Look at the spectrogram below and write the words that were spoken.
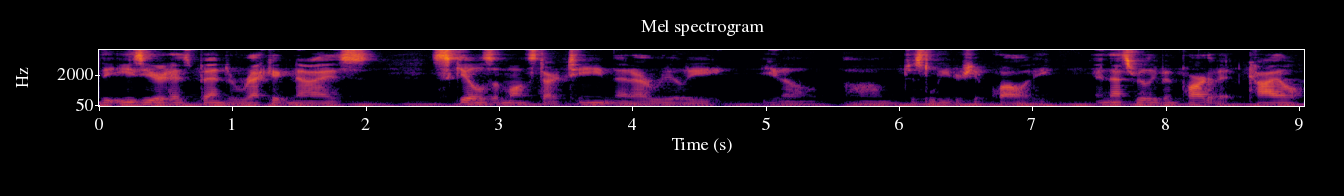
the easier it has been to recognize skills amongst our team that are really you know um, just leadership quality, and that's really been part of it. Kyle.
